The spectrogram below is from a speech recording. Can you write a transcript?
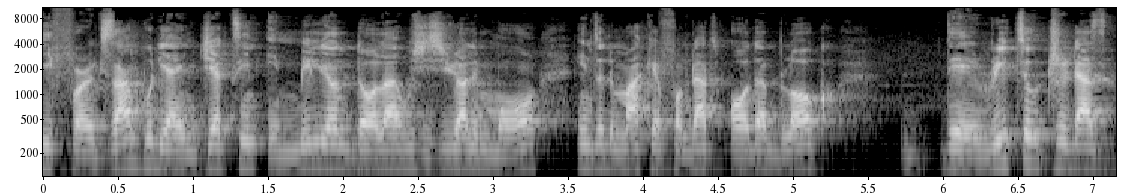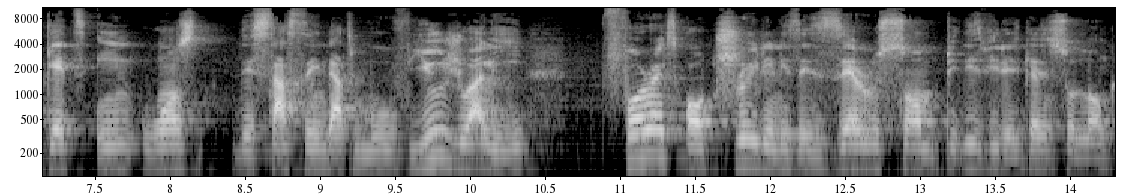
if for example they are injecting a million dollar, which is usually more, into the market from that order block, the retail traders get in once they start seeing that move. Usually, forex or trading is a zero sum. This video is getting so long.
